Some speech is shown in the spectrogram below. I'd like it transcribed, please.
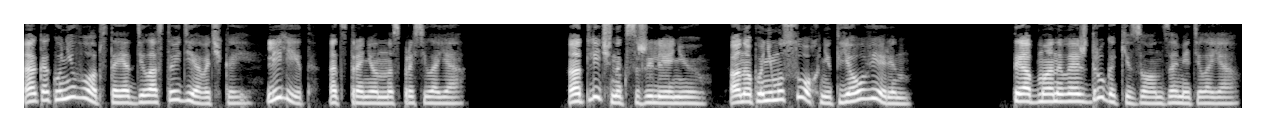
«А как у него обстоят дела с той девочкой? Лилит?» — отстраненно спросила я. «Отлично, к сожалению. Она по нему сохнет, я уверен. Ты обманываешь друга, Кизон, заметила я.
